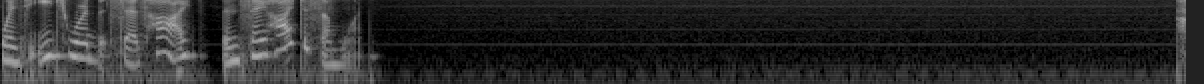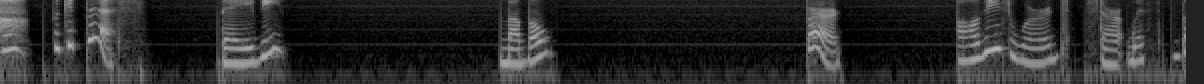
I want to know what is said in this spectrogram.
Point to each word that says hi, then say hi to someone. Look at this. Baby. Bubble. Bird. All these words start with b.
